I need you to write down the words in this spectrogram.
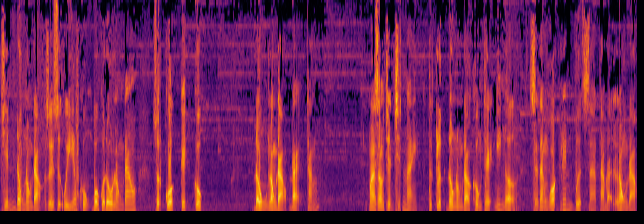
chiến Đông Long Đảo dưới sự uy hiếp khủng bố của đồ Long Đao rốt cuộc kết cục Đông Long Đảo đại thắng. Mà sau trận chiến này, thực lực Đông Long Đảo không thể nghi ngờ sẽ tăng vọt lên vượt xa Tam Đại Long Đảo.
